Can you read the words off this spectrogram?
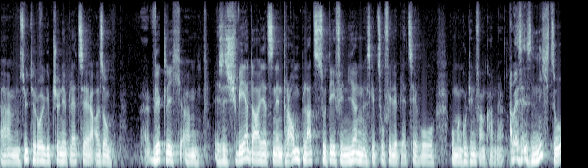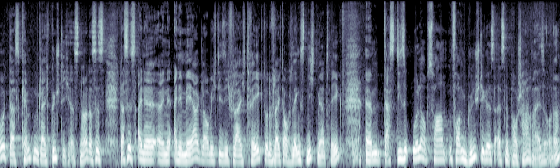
Ähm, Südtirol gibt schöne Plätze. Also wirklich, ähm, es ist schwer, da jetzt einen Traumplatz zu definieren. Es gibt so viele Plätze, wo, wo man gut hinfahren kann. Ja. Aber es ist nicht so, dass Campen gleich günstig ist. Ne? Das ist, das ist eine, eine, eine Mehr, glaube ich, die sich vielleicht trägt oder vielleicht auch längst nicht mehr trägt, ähm, dass diese Urlaubsform günstiger ist als eine Pauschalreise, oder?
